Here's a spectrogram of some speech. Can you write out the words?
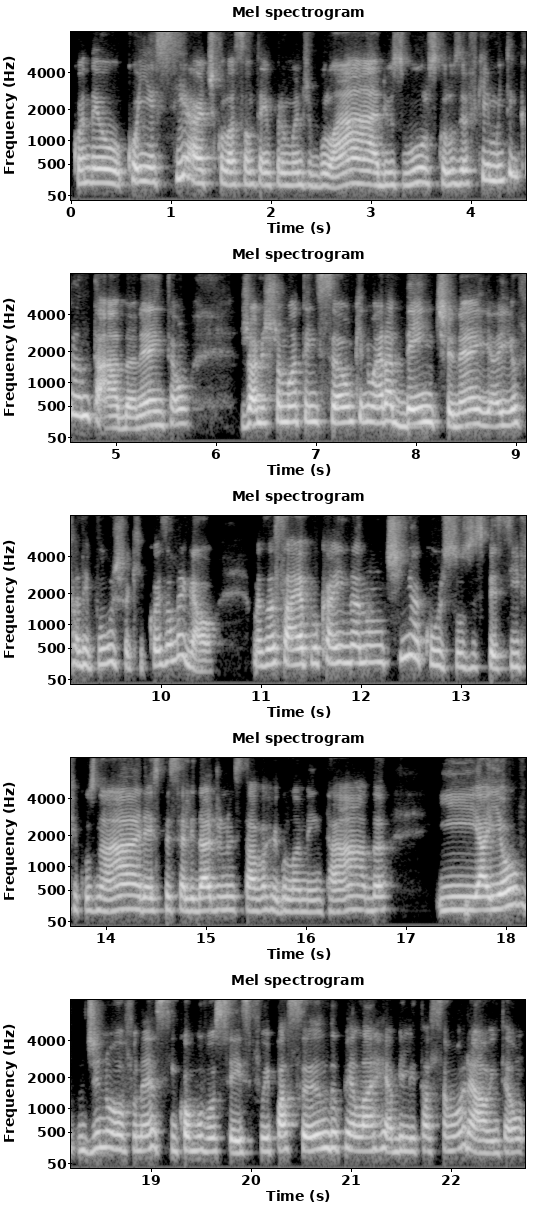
quando eu conheci a articulação temporomandibular e os músculos, eu fiquei muito encantada, né? Então, já me chamou a atenção que não era dente, né? E aí eu falei, puxa, que coisa legal. Mas nessa época ainda não tinha cursos específicos na área, a especialidade não estava regulamentada. E aí eu, de novo, né, assim como vocês, fui passando pela reabilitação oral. Então,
